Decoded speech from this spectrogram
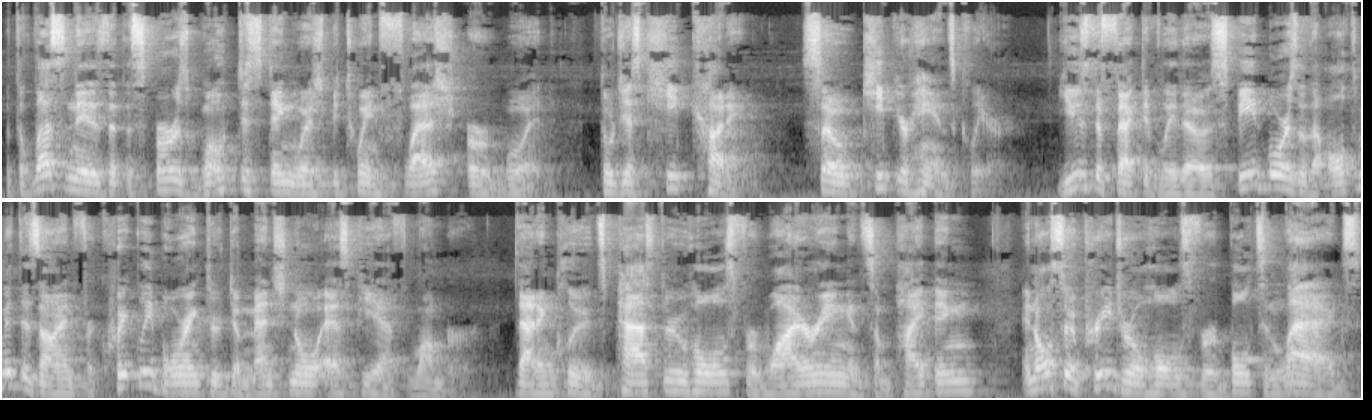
But the lesson is that the spurs won't distinguish between flesh or wood. They'll just keep cutting. So keep your hands clear. Used effectively though, Speedbors are the ultimate design for quickly boring through dimensional SPF lumber. That includes pass-through holes for wiring and some piping, and also pre-drill holes for bolts and lags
